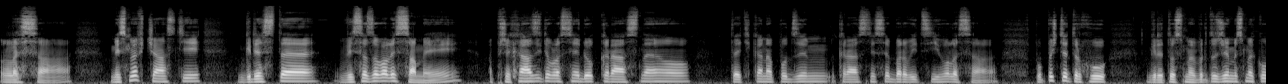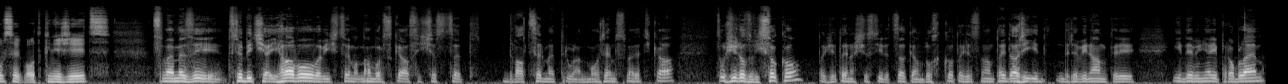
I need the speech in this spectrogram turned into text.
lesa. My jsme v části, kde jste vysazovali sami a přechází to vlastně do krásného teďka na podzim krásně se barvícího lesa. Popište trochu, kde to jsme, protože my jsme kousek od Kněžic. Jsme mezi Třebiči a Jihlavou, ve výšce nadmorské asi 620 metrů nad mořem jsme teďka, což je dost vysoko, takže tady naštěstí jde celkem vlhko, takže se nám tady daří i dřevinám, který jinde by měli problém.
